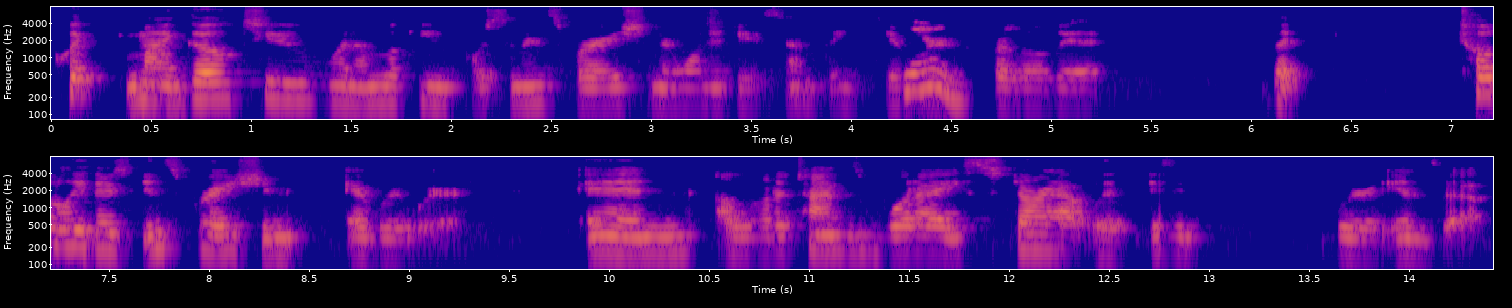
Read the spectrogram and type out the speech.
quick my go-to when i'm looking for some inspiration or want to do something different for a little bit. But totally there's inspiration everywhere. And a lot of times what i start out with isn't where it ends up.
